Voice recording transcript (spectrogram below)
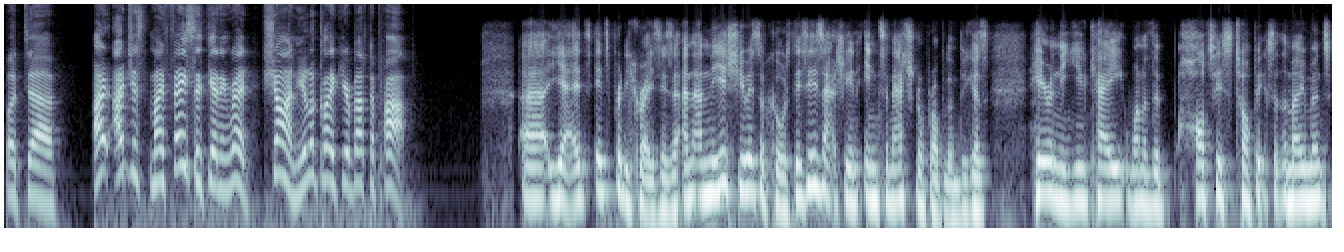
but uh, I I just my face is getting red. Sean, you look like you're about to pop. Uh, yeah, it's it's pretty crazy? And and the issue is, of course, this is actually an international problem because here in the UK, one of the hottest topics at the moment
